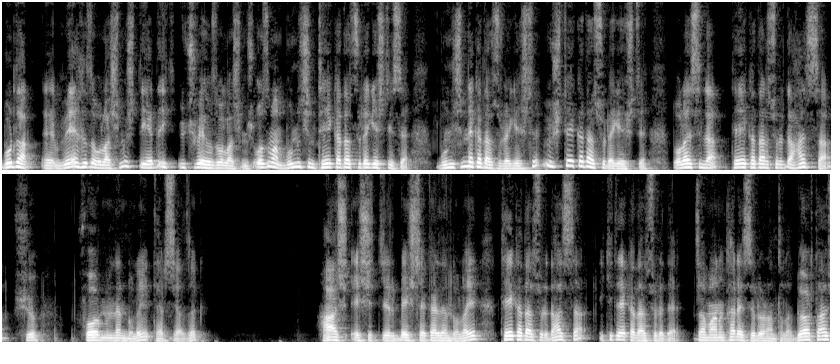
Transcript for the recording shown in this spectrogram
burada e, V hıza ulaşmış. Diğeri de 3V hıza ulaşmış. O zaman bunun için T kadar süre geçtiyse bunun için ne kadar süre geçti? 3T kadar süre geçti. Dolayısıyla T kadar sürede hassa şu formülden dolayı ters yazdık. H eşittir 5 tekerden dolayı t kadar sürede hassa 2t kadar sürede zamanın karesiyle orantılı 4h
